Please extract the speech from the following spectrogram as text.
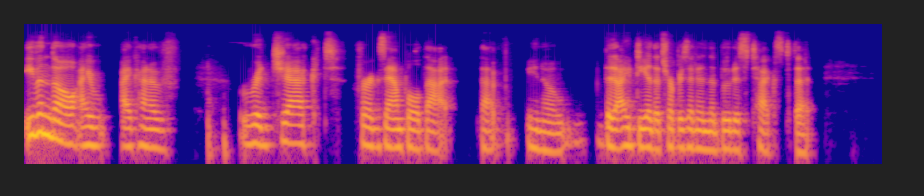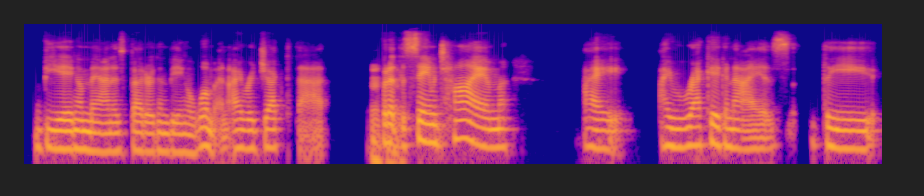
even though I, I kind of reject, for example, that that you know the idea that's represented in the buddhist text that being a man is better than being a woman i reject that mm-hmm. but at mm-hmm. the same time i i recognize the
